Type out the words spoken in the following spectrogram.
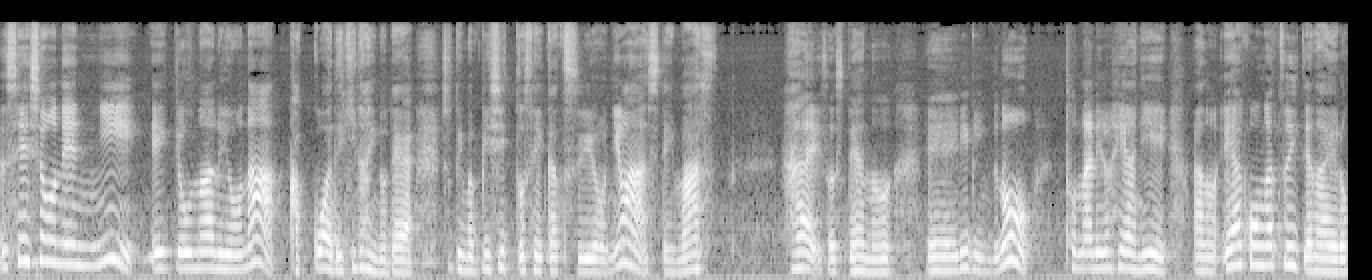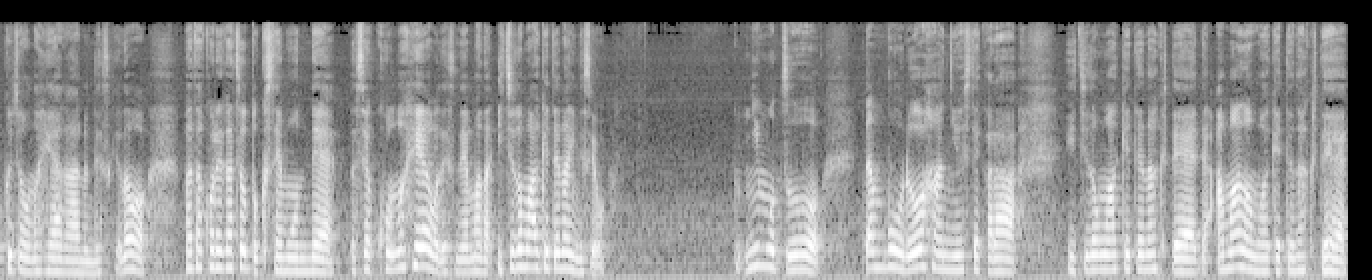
青少年に影響のあるような格好はできないので、ちょっと今ビシッと生活するようにはしています。はい。そしてあの、えー、リビングの隣の部屋に、あの、エアコンがついてない6畳の部屋があるんですけど、またこれがちょっとクセモンで、私はこの部屋をですね、まだ一度も開けてないんですよ。荷物を、段ボールを搬入してから、一度も開けてなくて、で、雨戸も開けてなくて、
